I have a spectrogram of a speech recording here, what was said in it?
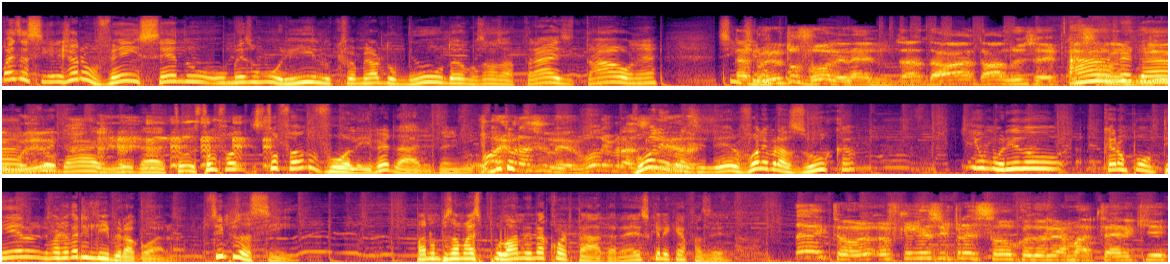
Mas assim, ele já não vem sendo o mesmo Murilo, que foi o melhor do mundo há uns anos atrás e tal, né? É Sentindo... Murilo do vôlei, né? Dá, dá, uma, dá uma luz aí. Ah, verdade, Murilo, Murilo. verdade, verdade. Estou, falando, estou falando vôlei, verdade. Vôlei Muito- brasileiro, vôlei brasileiro. Vôlei brasileiro, vôlei brazuca. E o Murilo, que era um ponteiro, ele vai jogar de líbero agora. Simples assim. Pra não precisar mais pular nem dar cortada, né? É isso que ele quer fazer. É, então, eu fiquei com essa impressão quando eu li a matéria que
